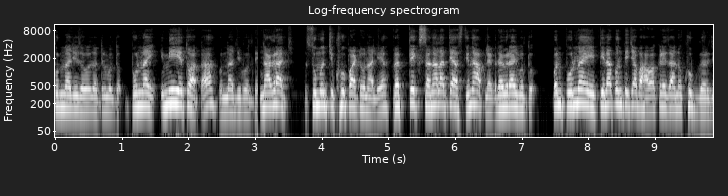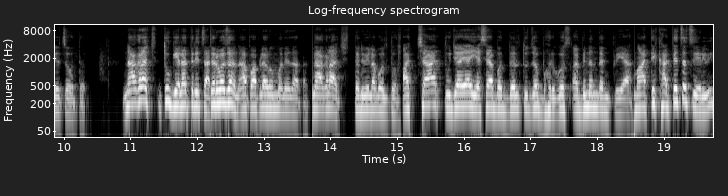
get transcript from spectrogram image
पुन्हाजी जवळ जातून बोलतो. पुन्हा मी येतो आता पुन्हाजी बोलते. नागराज सुमनची खूप आठवण आली प्रत्येक सणाला ते असते ना आपल्या. रविराज बोलतो पण पुन्हा तिला पण तिच्या भावाकडे जाणं खूप गरजेचं होतं. नागराज तू गेला तरी चाल सर्वजण आपापल्या रूममध्ये जातात. नागराज तन्वीला बोलतो अच्छा तुझ्या या यशाबद्दल तुझं भरघोस अभिनंदन प्रिया. माती खातेच एरवी.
